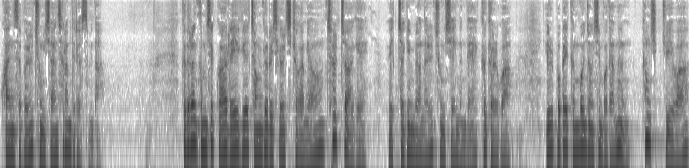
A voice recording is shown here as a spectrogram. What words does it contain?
관습을 중시한 사람들이었습니다. 그들은 금식과 레이기의 정결의식을 지켜가며 철저하게 외적인 면을 중시했는데 그 결과 율법의 근본 정신보다는 형식주의와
